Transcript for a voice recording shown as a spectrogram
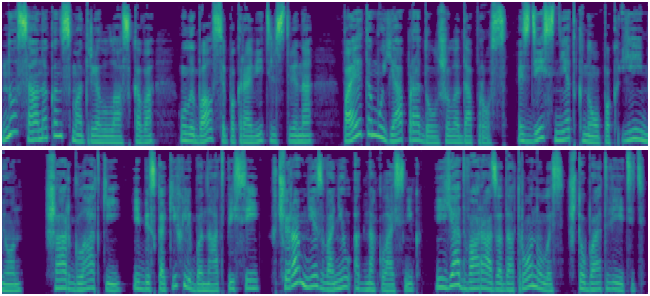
Но Санакон смотрел ласково — улыбался покровительственно, поэтому я продолжила допрос. Здесь нет кнопок и имен. Шар гладкий и без каких-либо надписей. Вчера мне звонил одноклассник, и я два раза дотронулась, чтобы ответить.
